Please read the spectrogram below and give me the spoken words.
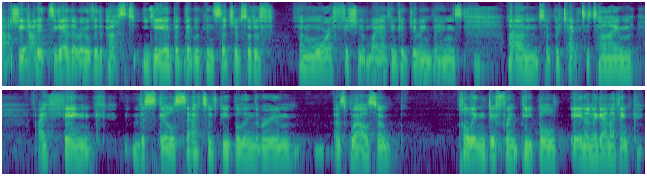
actually added together over the past year, but that we've been such a sort of a more efficient way, I think, of doing things. Um, so protected time. I think the skill set of people in the room as well. So pulling different people in. And again, I think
